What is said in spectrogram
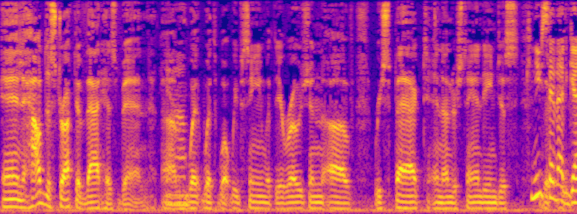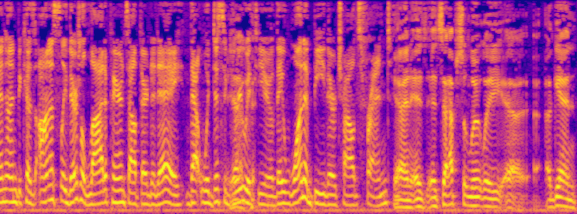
And how destructive that has been um, yeah. with, with, what we've seen with the erosion of respect and understanding. Just can you the, say that again, hon? Because honestly, there's a lot of parents out there today that would disagree yeah, with you. They want to be their child's friend. Yeah, and it's, it's absolutely uh, again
